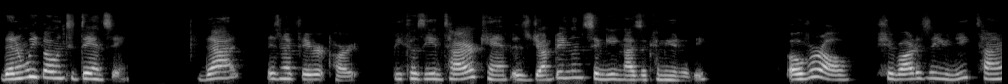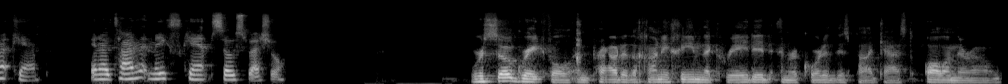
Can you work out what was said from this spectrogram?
Then we go into dancing. That is my favorite part because the entire camp is jumping and singing as a community. Overall, Shabbat is a unique time at camp and a time that makes camp so special. We're so grateful and proud of the Chanichim that created and recorded this podcast all on their own.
